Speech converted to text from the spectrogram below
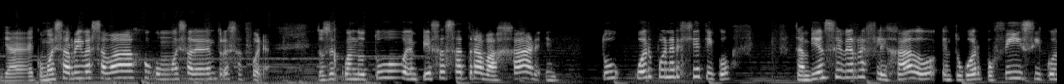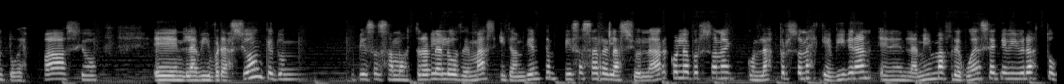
Ya, como es arriba es abajo, como es adentro es afuera. Entonces, cuando tú empiezas a trabajar en tu cuerpo energético también se ve reflejado en tu cuerpo físico, en tus espacios, en la vibración que tú empiezas a mostrarle a los demás y también te empiezas a relacionar con la persona, con las personas que vibran en la misma frecuencia que vibras tú.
